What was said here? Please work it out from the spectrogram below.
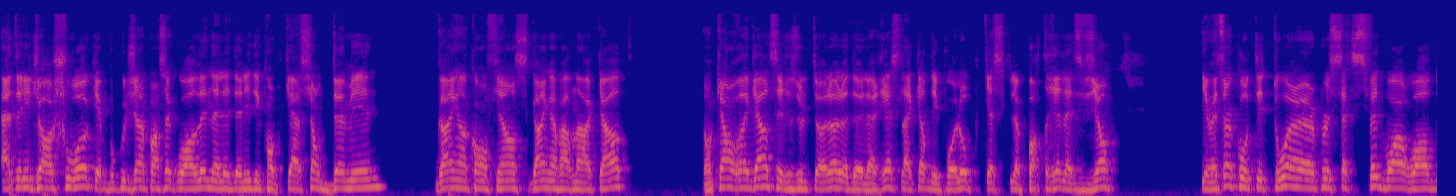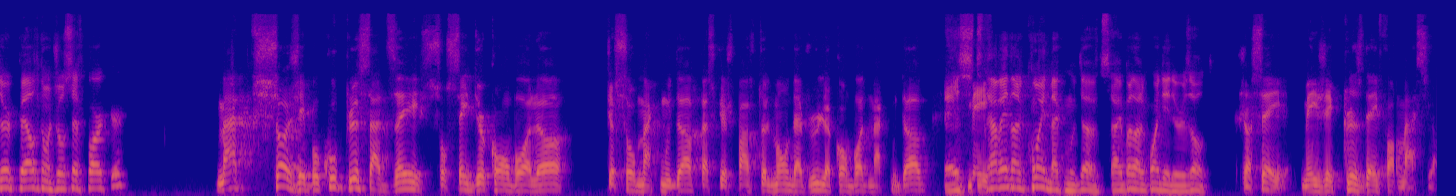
Anthony Joshua, que beaucoup de gens pensaient que Wallin allait donner des complications, domine, gagne en confiance, gagne par knockout. Donc, quand on regarde ces résultats-là là, de le reste la carte des poids lourds, qu'est-ce que le portrait de la division, y avait-tu un côté de toi un peu satisfait de voir Wilder perdre contre Joseph Parker? Matt, ça, j'ai beaucoup plus à dire sur ces deux combats-là que sur Makhmoudov, parce que je pense que tout le monde a vu le combat de Makhmoudov. Ben, si tu travailles dans le coin de Makhmoudov, tu travailles pas dans le coin des deux autres. Je sais, mais j'ai plus d'informations.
